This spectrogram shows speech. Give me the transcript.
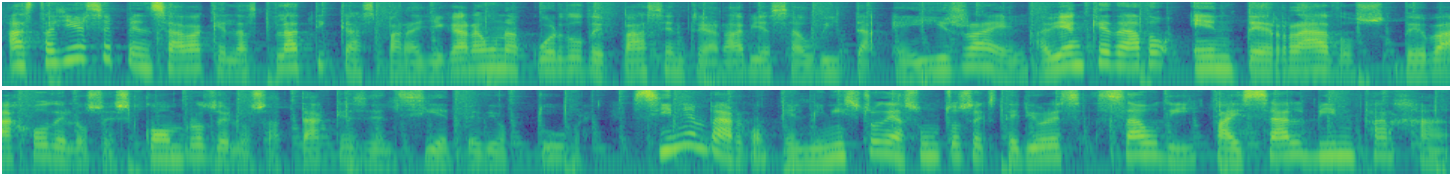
Hasta ayer se pensaba que las pláticas para llegar a un acuerdo de paz entre Arabia Saudita e Israel habían quedado enterrados debajo de los escombros de los ataques del 7 de octubre. Sin embargo, el ministro de Asuntos Exteriores saudí, Faisal bin Farhan,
